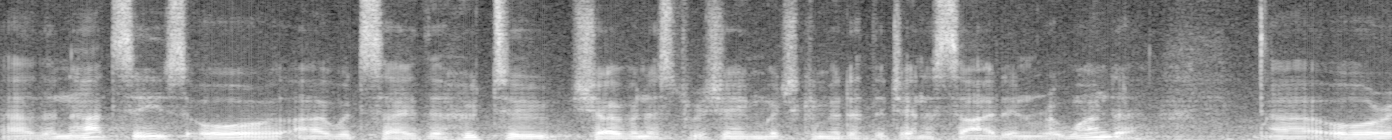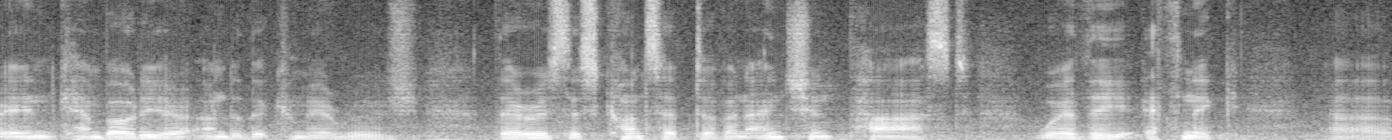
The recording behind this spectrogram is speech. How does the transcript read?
uh, the Nazis, or I would say the Hutu chauvinist regime which committed the genocide in Rwanda, uh, or in Cambodia under the Khmer Rouge, there is this concept of an ancient past where the ethnic uh,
